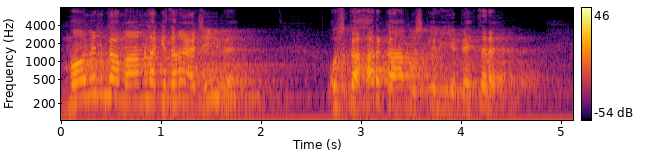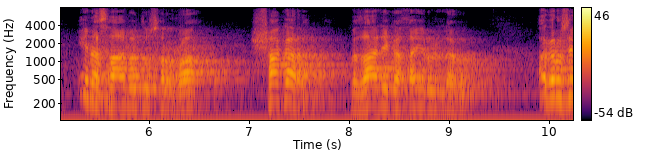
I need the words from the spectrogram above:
مومن کا معاملہ کتنا عجیب ہے۔ اس کا ہر کام اس کے لیے بہتر ہے۔ ان اصابت سرا شاکر مزال کا خیر اللہ اگر اسے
